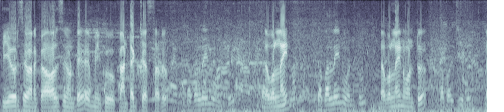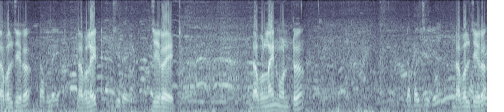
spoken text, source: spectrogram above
వ్యూవర్స్ ఏమైనా కావాల్సి ఉంటే మీకు కాంటాక్ట్ చేస్తారు. Double nine one two. Double nine. Double nine one two. Double nine one two. Double zero. Double zero. Double eight. Double eight. Zero eight. Zero eight. Double nine one two. Double zero. Double zero.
